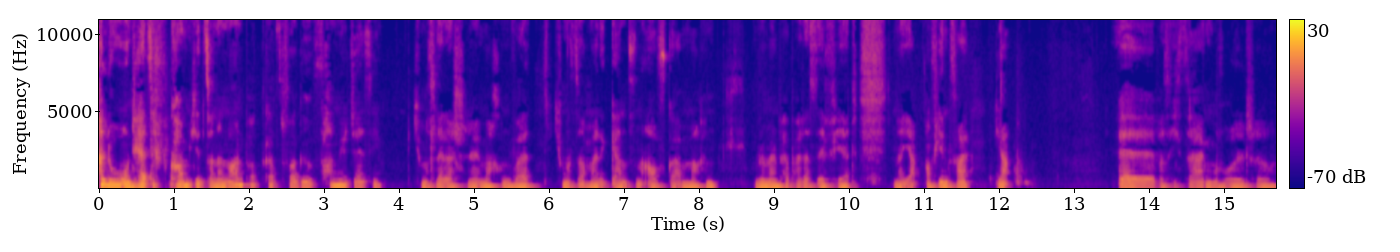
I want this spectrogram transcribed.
Hallo und herzlich willkommen hier zu einer neuen Podcast-Folge von mir, Jessie. Ich muss leider schnell machen, weil ich muss auch meine ganzen Aufgaben machen. Und wenn mein Papa das erfährt, naja, auf jeden Fall, ja. Äh, was ich sagen wollte.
